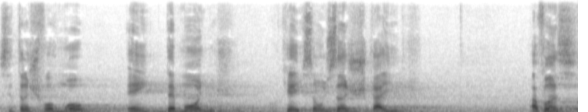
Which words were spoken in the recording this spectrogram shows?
se transformou em demônios, ok? São os anjos caídos. Avance.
